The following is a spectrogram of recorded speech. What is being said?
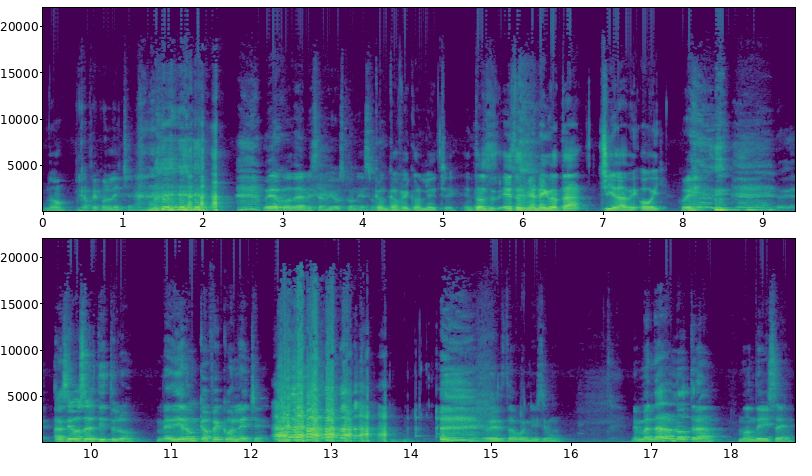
¿no? café con leche. Voy a joder a mis amigos con eso. Con café con leche. Entonces, esa es mi anécdota chida de hoy. Güey, así va a ser el título. Me dieron café con leche. Güey, Está buenísimo. Me mandaron otra donde dice,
